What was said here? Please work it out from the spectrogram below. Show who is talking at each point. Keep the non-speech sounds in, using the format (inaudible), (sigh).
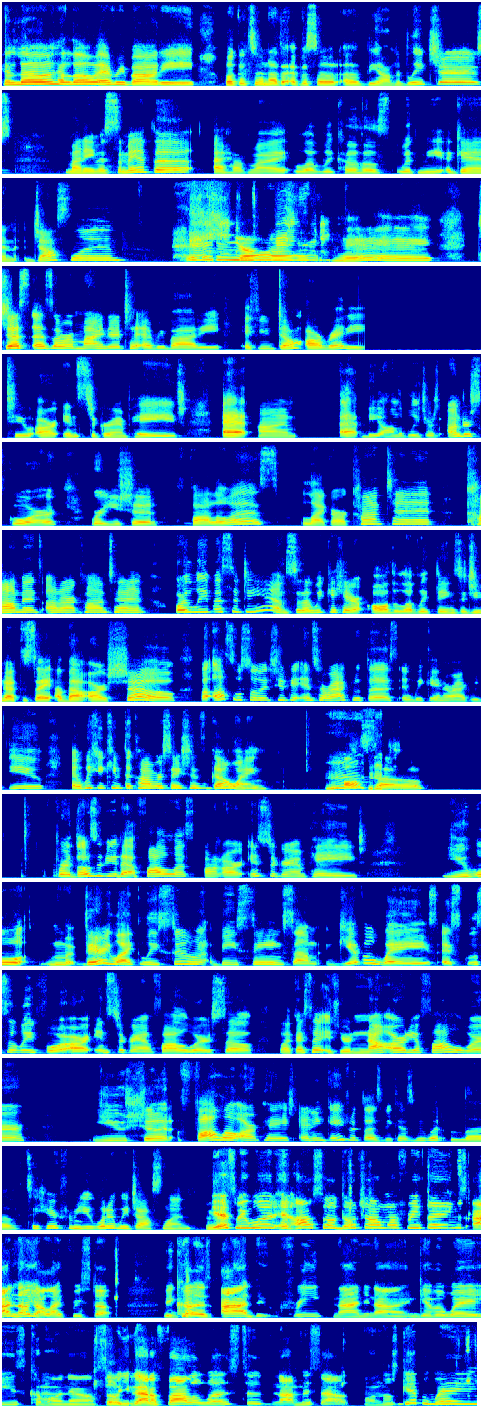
Speaker 1: Hello, hello, everybody. Welcome to another episode of Beyond the Bleachers. My name is Samantha. I have my lovely co host with me again, Joslyn.
Speaker 2: Hey, y'all.
Speaker 1: Hey. Just as a reminder to everybody, if you don't already, to our Instagram page at I'm at Beyond the Bleachers underscore, where you should follow us, like our content comment on our content, or leave us a DM so that we can hear all the lovely things that you have to say about our show, but also so that you can interact with us and we can interact with you and we can keep the conversations going. Mm-hmm. Also, for those of you that follow us on our Instagram page, you will m- very likely soon be seeing some giveaways exclusively for our Instagram followers. So, like I said, if you're not already a follower, you should follow our page and engage with us because we would love to hear from you. Wouldn't we, Joslyn?
Speaker 2: Yes, we would. And also, don't y'all want free things? I know y'all like free stuff because I do. Free 99 giveaways. Come on now. So you got to follow us to not miss out on those giveaways.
